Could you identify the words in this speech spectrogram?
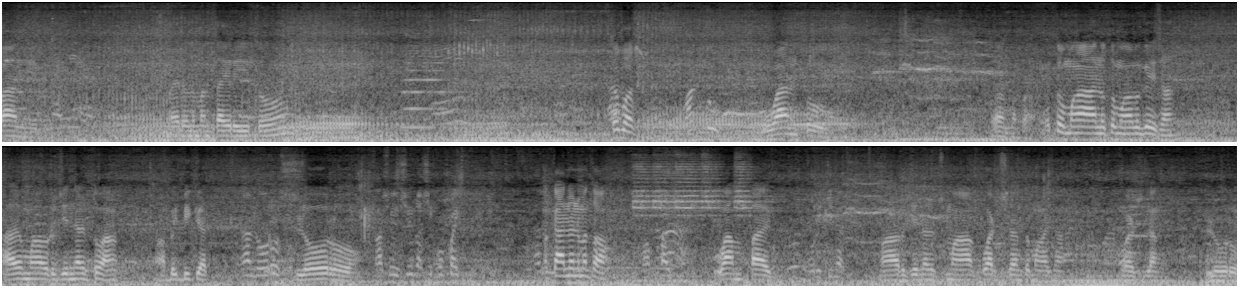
1.8. Mayroon naman tayo rito. Ito boss. 1.2. 1.2. Yan pa. Ito mga ano to mga guys ha. Ah, mga original to ha. Mga bibigat. Ah, Loros. Loro. Kaso issue na si Kupay. Magkano naman to? 1.5. 1.5. Original. Mga original mga quartz lang to mga isa. Quartz lang. Loro.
